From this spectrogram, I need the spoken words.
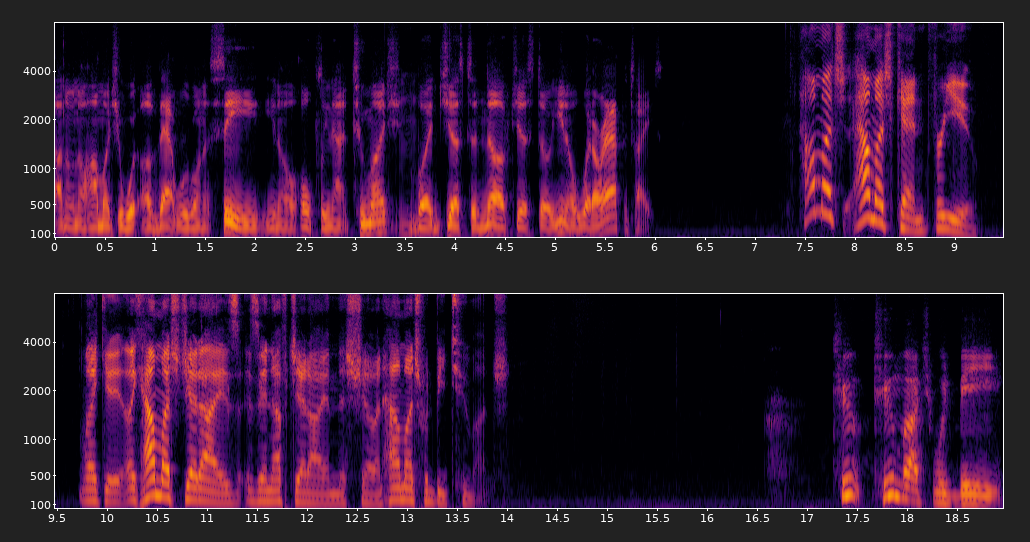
I don't know how much of that we're going to see, you know, hopefully not too much, mm-hmm. but just enough just to, you know, whet our appetites. How much how much Ken for you? Like, like how much Jedi is, is enough Jedi in this show, and how much would be too much? Too too much would be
